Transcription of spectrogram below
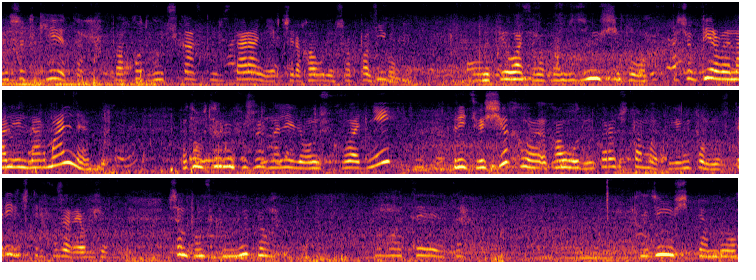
Но все-таки это, поход в мексиканском ресторане. Я вчера холодным шампанского напилась, она прям леденющая была. Причем первое налили нормальное. Потом второй фужер налили, он еще холодней. Третий вообще холодный. Ну, короче, там это, я не помню, уже три или четыре фужера я, в шампанского выпила. Вот и это леденющий прям было.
